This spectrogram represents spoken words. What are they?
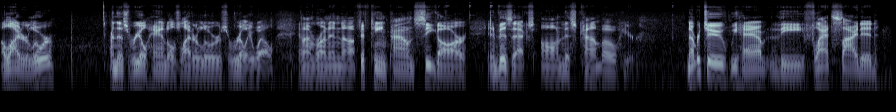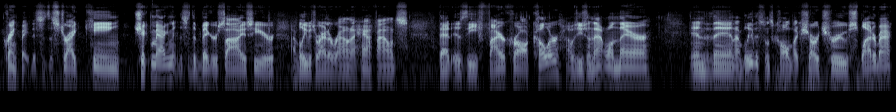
a lighter lure and this reel handles lighter lures really well. And I'm running uh, 15 pound Seaguar InvizX on this combo here. Number two, we have the flat-sided crankbait. This is the Strike King Chick Magnet. This is the bigger size here. I believe it's right around a half ounce. That is the Fire Crawl color. I was using that one there. And then I believe this one's called like Chartreuse Splatterback.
